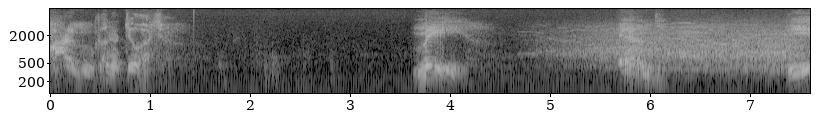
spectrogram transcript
I'm gonna do it. Me and the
